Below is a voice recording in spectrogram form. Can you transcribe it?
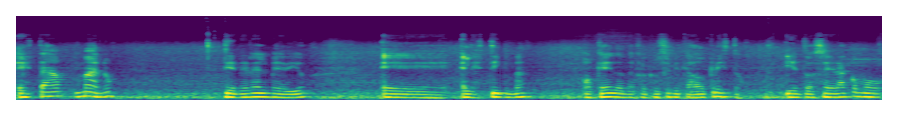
Esta mano tiene en el medio eh, el estigma, ¿ok? Donde fue crucificado Cristo. Y entonces era como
